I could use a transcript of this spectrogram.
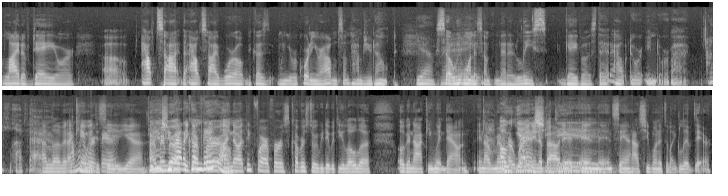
light of day or uh, outside the outside world because when you're recording your album, sometimes you don't. Yeah. So we wanted something that at least gave us that outdoor indoor vibe. I love that. I love it. I, wanna can't wait to there. see. Yeah, Yes, I remember. you I gotta think come our fir- I know. I think for our first cover story we did with Yola Oganaki went down, and I remember Oh, her yeah, writing she about it and did. then saying how she wanted to like live there.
